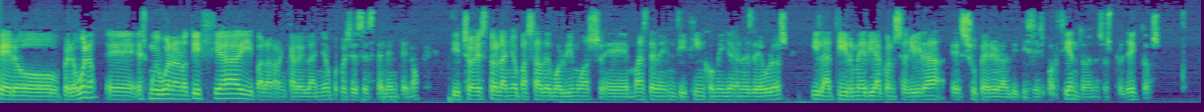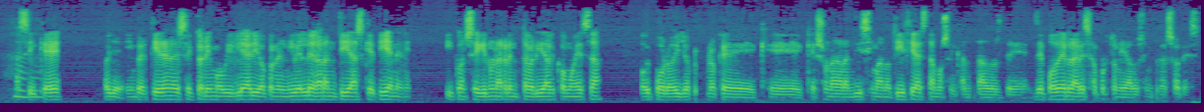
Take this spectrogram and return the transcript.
pero, pero bueno, eh, es muy buena noticia y para arrancar el año pues es excelente, ¿no? Dicho esto, el año pasado devolvimos eh, más de 25 millones de euros y la TIR media conseguida es superior al 16% en esos proyectos. Así que, oye, invertir en el sector inmobiliario con el nivel de garantías que tiene y conseguir una rentabilidad como esa, hoy por hoy yo creo que, es una grandísima noticia. Estamos encantados de, poder dar esa oportunidad a los inversores.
